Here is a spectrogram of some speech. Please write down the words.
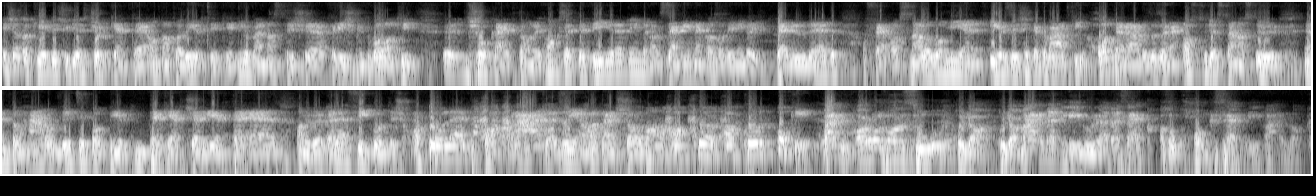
És az a kérdés, hogy ez csökkente annak az értékén. Nyilván azt is el kell ismerni, hogy valaki sokáig tanul egy hangszert, de végeredményben a zenének az a lényeg, hogy belőled, a felhasználóban milyen érzéseket vált ki. Ha te rád az a zene, azt, hogy aztán azt ő, nem tudom, három WC papír tekercsel érte el, amiben belefingott, és attól lett, ha rád ez ilyen hatással van, akkor, akkor oké. Okay. Arról van szó, hogy a, hogy a már meglévő lemezek, azok hangszervé válnak.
